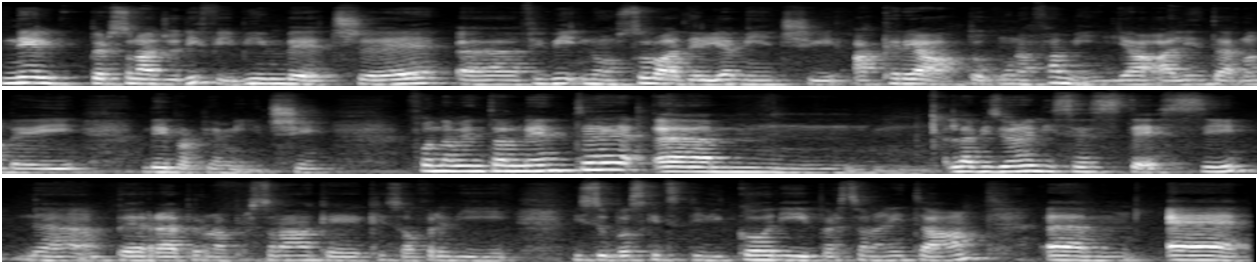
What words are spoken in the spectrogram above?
Nel personaggio di Phoebe invece eh, Phoebe non solo ha degli amici, ha creato una famiglia all'interno dei, dei propri amici. Fondamentalmente ehm, la visione di se stessi eh, per, per una persona che, che soffre di disturbo schizofrenico di personalità ehm, è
